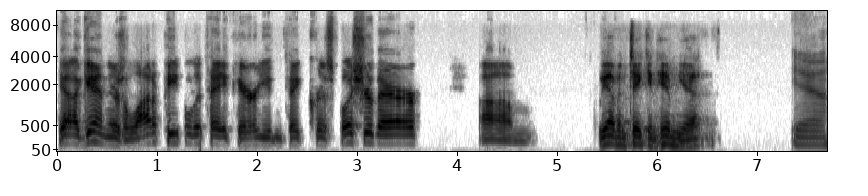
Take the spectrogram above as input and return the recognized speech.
Yeah, again, there's a lot of people to take here. You can take Chris Buescher there. Um, We haven't taken him yet. Yeah.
